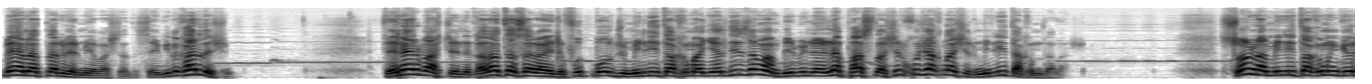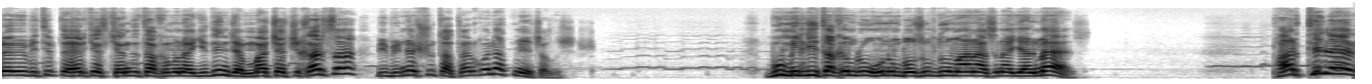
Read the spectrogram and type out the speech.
beyanatlar vermeye başladı. Sevgili kardeşim, Fenerbahçeli, Galatasaraylı futbolcu milli takıma geldiği zaman birbirleriyle paslaşır, kucaklaşır. Milli takımdalar. Sonra milli takımın görevi bitip de herkes kendi takımına gidince maça çıkarsa birbirine şut atar, gol atmaya çalışır. Bu milli takım ruhunun bozulduğu manasına gelmez. Partiler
